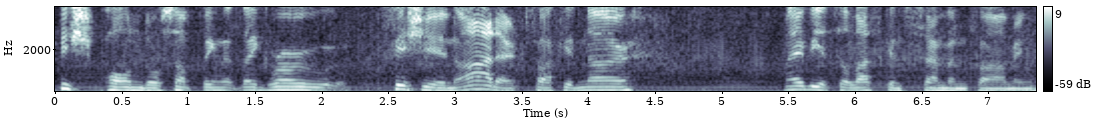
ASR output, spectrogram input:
fish pond or something that they grow fish in. I don't fucking know. Maybe it's Alaskan salmon farming.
